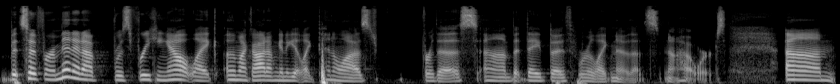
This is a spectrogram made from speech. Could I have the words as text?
but so for a minute i was freaking out like oh my god i'm gonna get like penalized for this. Um but they both were like no that's not how it works. Um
